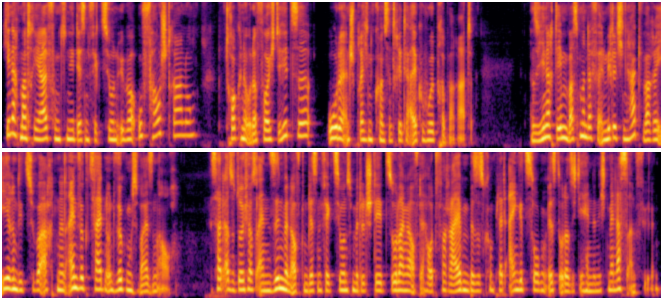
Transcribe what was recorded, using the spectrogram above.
Je nach Material funktioniert Desinfektion über UV-Strahlung, trockene oder feuchte Hitze oder entsprechend konzentrierte Alkoholpräparate. Also je nachdem, was man dafür ein Mittelchen hat, variieren die zu beachtenden Einwirkzeiten und Wirkungsweisen auch. Es hat also durchaus einen Sinn, wenn auf dem Desinfektionsmittel steht, so lange auf der Haut verreiben, bis es komplett eingezogen ist oder sich die Hände nicht mehr nass anfühlen.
